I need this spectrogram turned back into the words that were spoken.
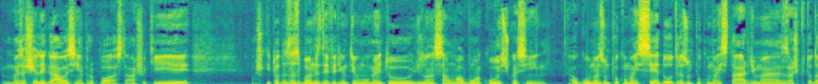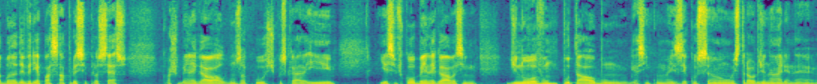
mas achei legal assim a proposta. Acho que acho que todas as bandas deveriam ter um momento de lançar um álbum acústico assim, Algumas um pouco mais cedo, outras um pouco mais tarde, mas acho que toda banda deveria passar por esse processo. Eu acho bem legal, álbuns acústicos, cara. E, e esse ficou bem legal, assim. De novo, um puta álbum, assim, com uma execução extraordinária, né?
